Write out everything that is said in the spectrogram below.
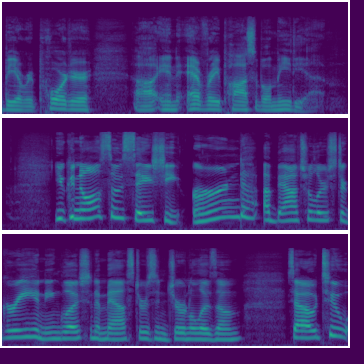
be a reporter uh, in every possible media. You can also say she earned a bachelor's degree in English and a master's in journalism. So to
